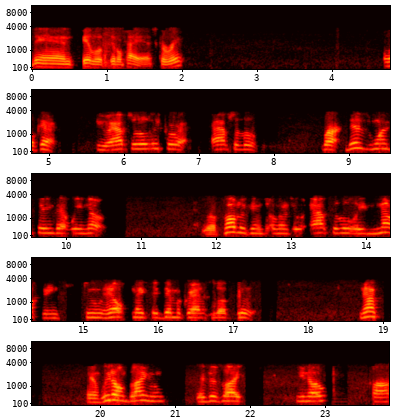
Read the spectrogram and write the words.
then it'll it'll pass. Correct? Okay. You're absolutely correct. Absolutely. But this is one thing that we know. Republicans are going to do absolutely nothing to help make the Democrats look good. Nothing. And we don't blame them. It's just like, you know, uh,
